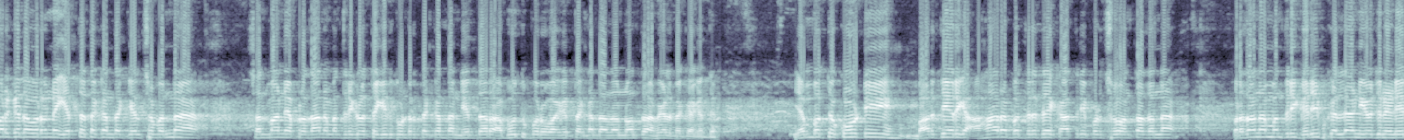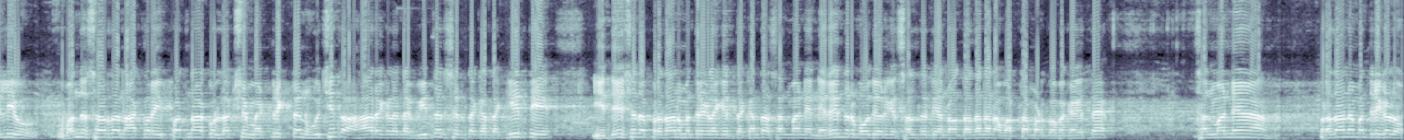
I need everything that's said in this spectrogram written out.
ವರ್ಗದವರನ್ನು ಎತ್ತತಕ್ಕಂಥ ಕೆಲಸವನ್ನು ಸನ್ಮಾನ್ಯ ಪ್ರಧಾನಮಂತ್ರಿಗಳು ತೆಗೆದುಕೊಂಡಿರ್ತಕ್ಕಂಥ ನಿರ್ಧಾರ ಅಭೂತಪೂರ್ವವಾಗಿರ್ತಕ್ಕಂಥದ್ದು ಅಂತ ನಾವು ಹೇಳಬೇಕಾಗತ್ತೆ. ಎಂಬತ್ತು ಕೋಟಿ ಭಾರತೀಯರಿಗೆ ಆಹಾರ ಭದ್ರತೆ ಖಾತ್ರಿಪಡಿಸುವಂಥದ್ದನ್ನು ಪ್ರಧಾನಮಂತ್ರಿ ಗರೀಬ್ ಕಲ್ಯಾಣ ಯೋಜನೆಯಲ್ಲಿ ಒಂದು ಸಾವಿರದ ನಾಲ್ಕುನೂರ ಇಪ್ಪತ್ನಾಲ್ಕು ಲಕ್ಷ ಮೆಟ್ರಿಕ್ ಟನ್ ಉಚಿತ ಆಹಾರಗಳನ್ನು ವಿತರಿಸಿರ್ತಕ್ಕಂಥ ಕೀರ್ತಿ ಈ ದೇಶದ ಪ್ರಧಾನಮಂತ್ರಿಗಳಾಗಿರ್ತಕ್ಕಂಥ ಸನ್ಮಾನ್ಯ ನರೇಂದ್ರ ಮೋದಿ ಅವರಿಗೆ ಸಲ್ತತಿ ಅನ್ನುವಂಥದ್ದನ್ನು ನಾವು ಅರ್ಥ ಮಾಡ್ಕೋಬೇಕಾಗುತ್ತೆ. ಸನ್ಮಾನ್ಯ ಪ್ರಧಾನಮಂತ್ರಿಗಳು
